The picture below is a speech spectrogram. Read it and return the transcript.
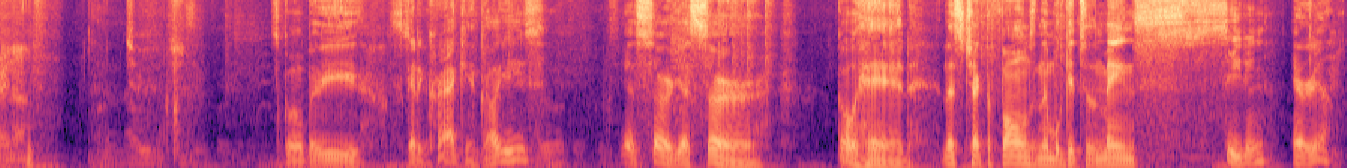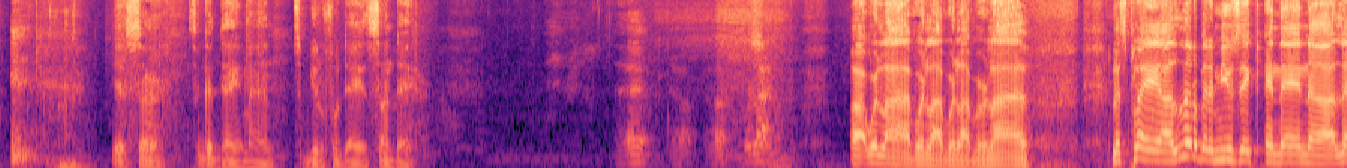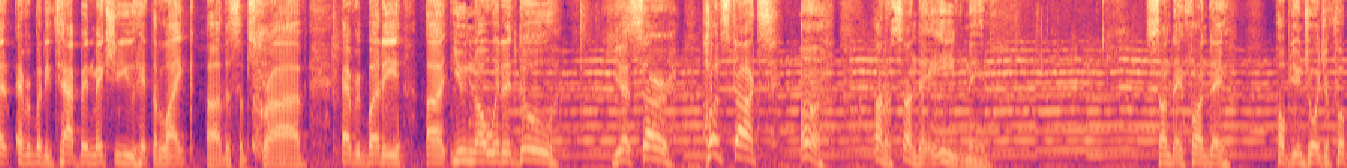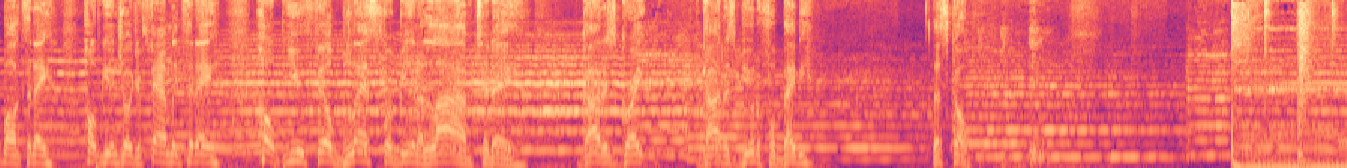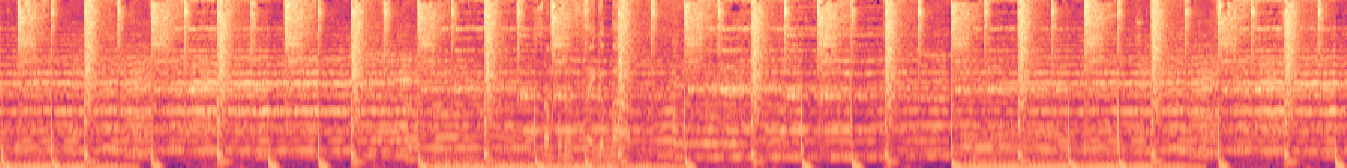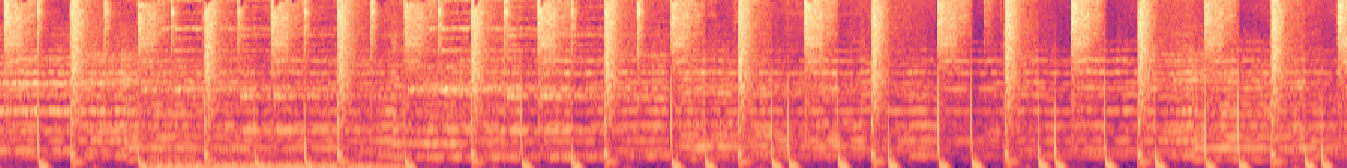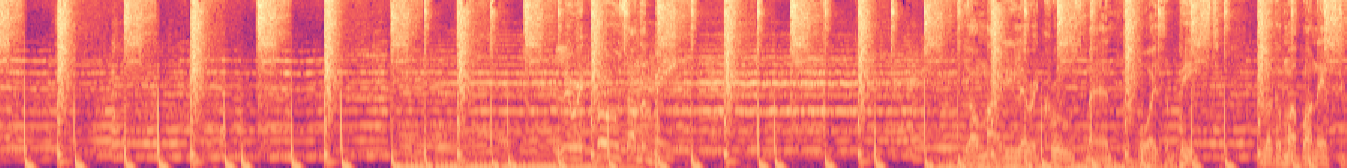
right now. Let's go, baby. Let's get it cracking, doggies. Yes, sir. Yes, sir. Go ahead. Let's check the phones and then we'll get to the main seating area. Yes, sir. It's a good day, man. It's a beautiful day. It's Sunday. All right, we're live. We're live. We're live. We're live. Let's play a little bit of music and then uh, let everybody tap in. Make sure you hit the like, uh, the subscribe. Everybody, uh, you know what to do. Yes, sir. Hoodstocks uh, on a Sunday evening. Sunday fun day. Hope you enjoyed your football today. Hope you enjoyed your family today. Hope you feel blessed for being alive today. God is great. God is beautiful, baby. Let's go.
